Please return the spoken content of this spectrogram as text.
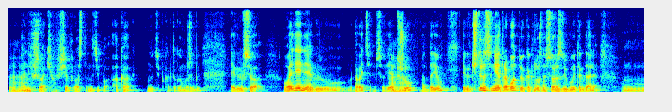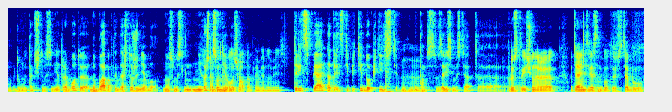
Ага. Они в шоке вообще просто, ну, типа, а как? Ну, типа, как такое может быть? Я говорю, все, Увольнение, я говорю, давайте, все, я ага. пишу, отдаю. Я говорю, 14 дней отработаю, как нужно, все разгребу и так далее. Думаю, так, 14 дней отработаю, но бабок тогда же не было. Ну, в смысле, не то, что а не ты получал-то примерно в месяц? 35, на 35 до 50. Угу. Ну, там, в зависимости от... Э, Плюс ты еще, наверное, у тебя интересно было, то есть у тебя был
